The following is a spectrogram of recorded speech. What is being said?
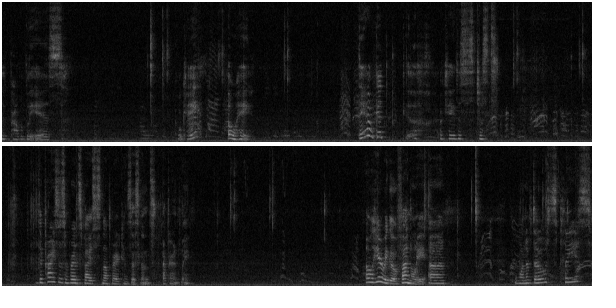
it probably is. Okay. Oh, hey. They have good... okay, this is just... The prices of red spice is not very consistent, apparently. Oh, here we go, finally. Uh, one of those, please.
